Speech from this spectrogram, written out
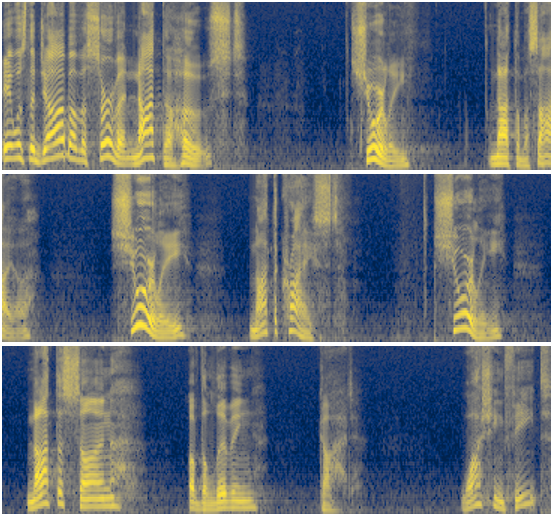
It was the job of a servant, not the host. Surely, not the Messiah. Surely, not the Christ. Surely, not the Son of the living God washing feet,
